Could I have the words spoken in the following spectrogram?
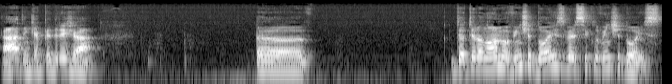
Ah, tem que apedrejar. Uh, Deuteronômio 22, versículo 22.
